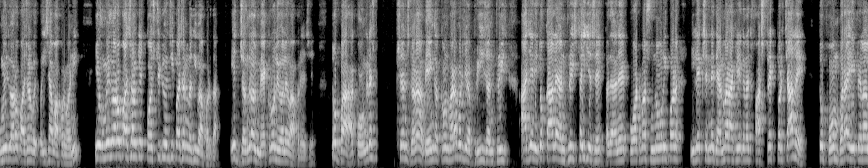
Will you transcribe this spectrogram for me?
ઉમેદવારો પાછળ પૈસા વાપરવાની. એ ઉમેદવારો પાછળ કે કોન્સ્ટિટ્યુઅન્સી પાછળ નથી વાપરતા. એ જનરલ મેક્રો લેવલે વાપરે છે. તો કોંગ્રેસ ઓપ્શન્સ ઘણા બેંક અકાઉન્ટ બરાબર છે ફ્રીઝ અનફ્રીઝ આજે નહીં તો કાલે અનફ્રીઝ થઈ જશે. અને કોર્ટમાં સુનાવણી પણ ઇલેક્શનને ધ્યાનમાં રાખીને કદાચ ફાસ્ટ ટ્રેક પર ચાલે, તો ફોર્મ ભરાય એ પહેલા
